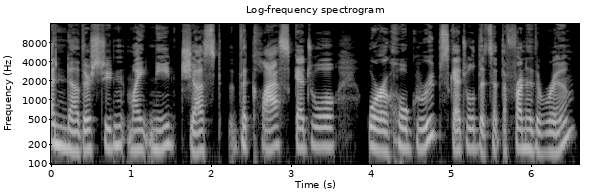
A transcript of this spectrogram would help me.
Another student might need just the class schedule or a whole group schedule that's at the front of the room,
